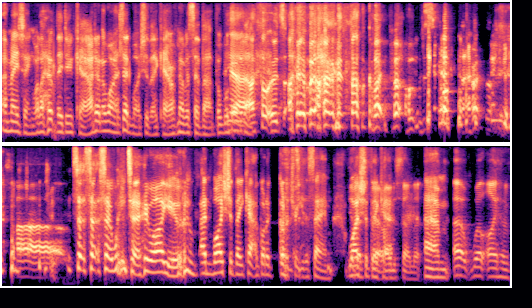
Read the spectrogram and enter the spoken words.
Amazing. Well, I hope they do care. I don't know why I said why should they care. I've never said that, but we'll go with yeah, I thought it was. I, felt quite put on the spot there. Uh, So, so, so, Winter, who are you, and, and why should they care? I've got to got to treat you the same. Yeah, Why that's should fair, they I care? understand that. Um, Uh, well, I have.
